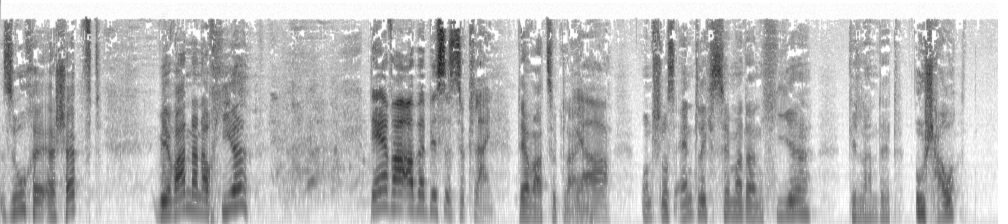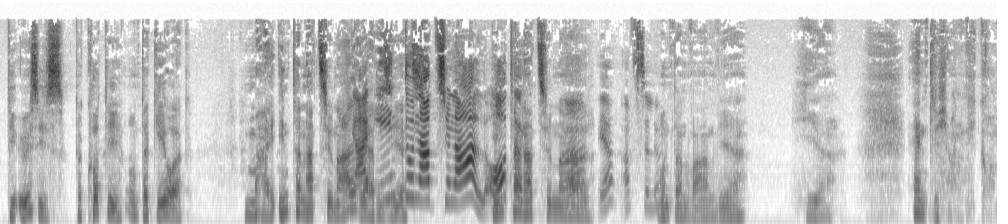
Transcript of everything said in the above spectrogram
Suche erschöpft. Wir waren dann auch hier. Der war aber ein bisschen zu klein. Der war zu klein. Ja. Und schlussendlich sind wir dann hier gelandet. Oh, schau, die Ösis, der Kurti und der Georg. Mai, international Ja, werden sie jetzt. international, oder? International. Ja, ja, absolut. Und dann waren wir hier. Endlich angekommen.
